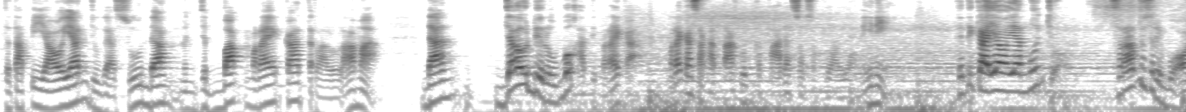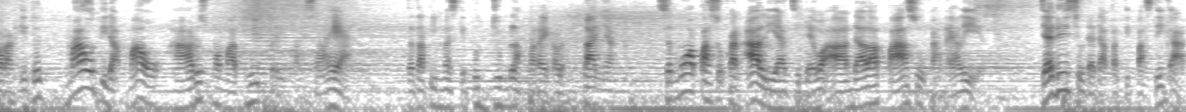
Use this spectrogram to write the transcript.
Tetapi Yaoyan juga sudah menjebak mereka terlalu lama. Dan jauh di lubuk hati mereka, mereka sangat takut kepada sosok Yaoyan ini. Ketika Yaoyan muncul, 100 ribu orang itu mau tidak mau harus mematuhi perintah saya. Tetapi meskipun jumlah mereka lebih banyak, semua pasukan aliansi dewa adalah pasukan elit. Jadi sudah dapat dipastikan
